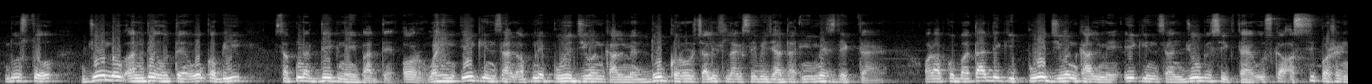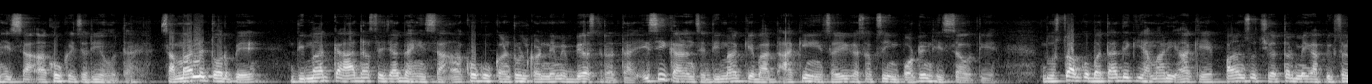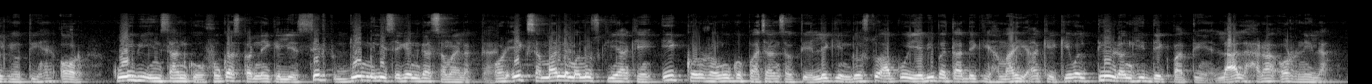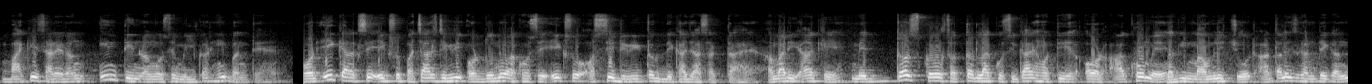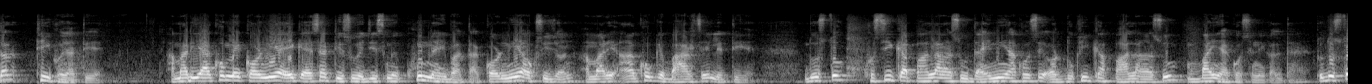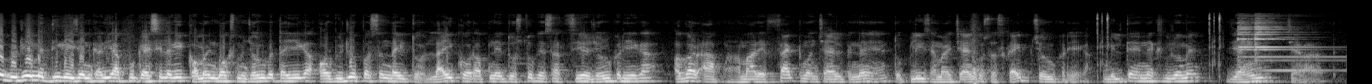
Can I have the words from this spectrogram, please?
दोस्तों, जो लोग अंधे होते हैं, वो कभी सपना देख नहीं पाते और वहीं एक इंसान अपने पूरे जीवन काल में दो करोड़ चालीस लाख से भी ज़्यादा इमेज देखता है। और आपको बता दें कि पूरे जीवन काल में एक इंसान जो भी सीखता है, उसका 80 परसेंट हिस्सा आँखों के ज़रिए होता है। सामान्य तौर पे दिमाग का आधा से ज़्यादा हिस्सा आँखों को कंट्रोल करने में व्यस्त रहता है। इसी कारण से दिमाग के बाद आँखें ही शरीर का सबसे इम्पोर्टेंट हिस्सा होती है। दोस्तों, आपको बता दें कि हमारी आँखें पाँच मेगापिक्सल की होती हैं और कोई भी इंसान को फोकस करने के लिए सिर्फ़ दो मिली सेकेंड का समय लगता है। और एक सामान्य मनुष्य की आँखें एक करोड़ रंगों को पहचान सकती है। लेकिन दोस्तों, आपको ये भी बता दें कि हमारी आँखें केवल तीन रंग ही देख पाती हैं, लाल, हरा और नीला। बाकी सारे रंग इन तीन रंगों से मिलकर ही बनते हैं। और एक आँख से 150 डिग्री और दोनों आँखों से 180 डिग्री तक देखा जा सकता है। हमारी आँखें में 10 करोड़ 70 लाख कोशिकाएँ होती है और आँखों में लगी मामूली चोट 48 घंटे के अंदर ठीक हो जाती है। हमारी आँखों में कॉर्निया एक ऐसा टिश्यू है जिसमें खून नहीं बहता। कॉर्निया ऑक्सीजन हमारे आँखों के बाहर से लेती है। दोस्तों, खुशी का पहला आँसू दाहिनी आँखों से और दुखी का पहला आँसू बाई आँखों से निकलता है। तो दोस्तों, वीडियो में दी गई जानकारी आपको कैसी लगी, कमेंट बॉक्स में ज़रूर बताइएगा और वीडियो पसंद आई तो लाइक और अपने दोस्तों के साथ शेयर ज़रूर करिएगा। अगर आप हमारे फैक्ट वन चैनल पर नए हैं तो प्लीज़ हमारे चैनल को सब्सक्राइब ज़रूर करिएगा। मिलते हैं नेक्स्ट वीडियो में। जय हिंद, जय भारत।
